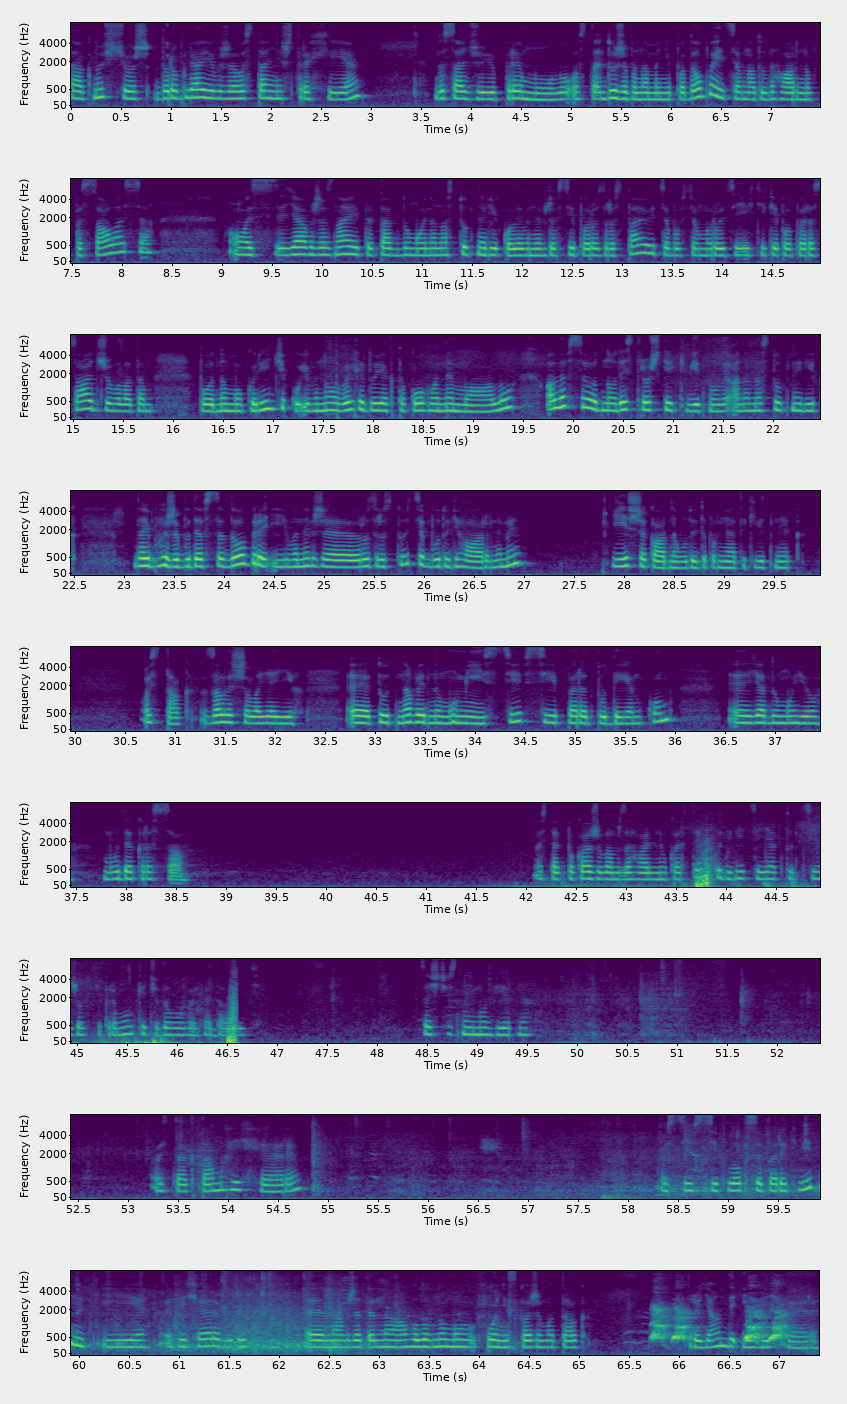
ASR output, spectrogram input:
Так, ну що ж, доробляю вже останні штрихи. Досаджую примулу. Оста... Дуже вона мені подобається, вона тут гарно вписалася. Ось я вже, знаєте, так думаю, на наступний рік, коли вони вже всі порозростаються, бо в цьому році їх тільки попересаджувала там по одному корінчику, і воно вигляду як такого немало, але все одно десь трошки квітнули. А на наступний рік, дай Боже, буде все добре, і вони вже розростуться, будуть гарними і шикарно будуть доповняти квітник. Ось так. Залишила я їх е, тут на видному місці, всі перед будинком. Е, Я думаю, буде краса. Ось так покажу вам загальну картинку. Дивіться, як тут ці жовті примулки чудово виглядають. Це щось неймовірне. Ось так, там гейхери. Ось ці всі флокси переквітнуть і гейхери будуть е, на, вже на головному фоні, скажімо так. Троянди і гейхери.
